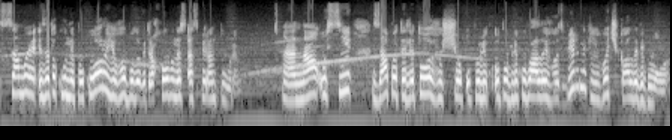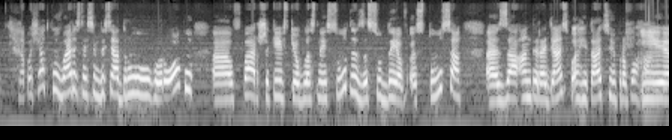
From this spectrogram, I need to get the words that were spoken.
Саме за таку непокору його було відраховано з аспірантури. Е, На усі запити для того, щоб опублі- опублікували його збірник, його чекали відмови. На початку вересня 72-го року е, вперше Київський обласний суд засудив Стуса е, за антирадянську агітацію і пропаганду і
